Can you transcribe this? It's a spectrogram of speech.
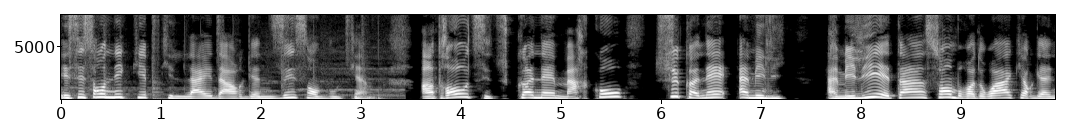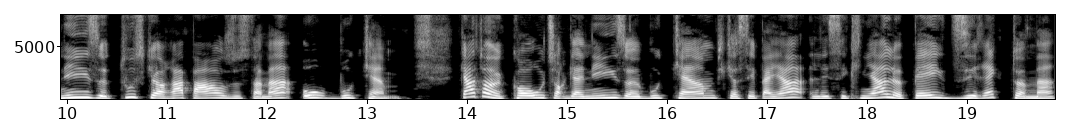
et c'est son équipe qui l'aide à organiser son bootcamp. Entre autres, si tu connais Marco, tu connais Amélie. Amélie étant son bras droit qui organise tout ce qui a rapport justement au bootcamp. Quand un coach organise un bootcamp et que ses ses clients le payent directement,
